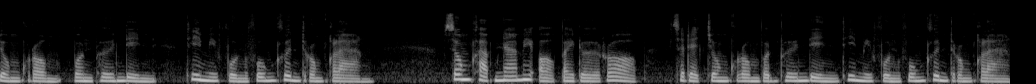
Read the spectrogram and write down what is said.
จงกรมบนพื้นดินที่มีฝุ่นฟุ้งขึ้นตรงกลาง ทรงขับน้ำให้ออกไปโดยรอบ เสด็จจงกรมบนพื้นดินที่มีฝุ่นฟุ้งขึ้นตรงกลาง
